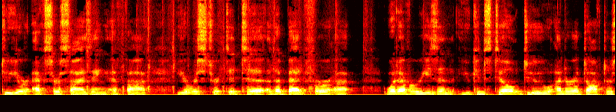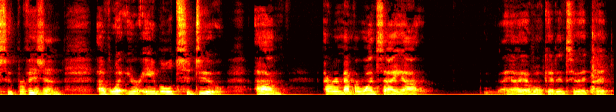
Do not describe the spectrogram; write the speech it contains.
do your exercising. If uh, you're restricted to the bed for uh, whatever reason, you can still do under a doctor's supervision of what you're able to do. Um, I remember once I, uh, I, I won't get into it, but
